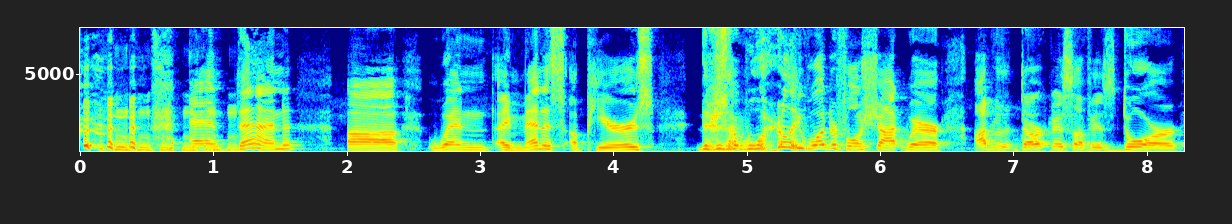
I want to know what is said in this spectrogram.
and then. Uh, when a menace appears, there's a really wonderful shot where, out of the darkness of his door,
